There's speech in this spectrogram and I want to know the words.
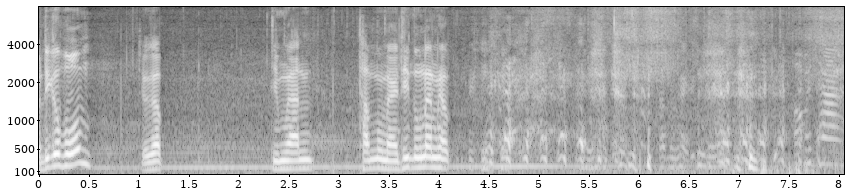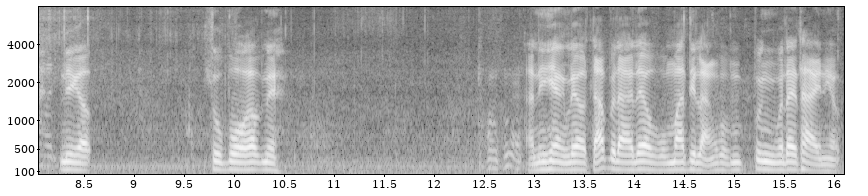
วัสดีครับผมเจอกับทีมงานทำตรงไหนที่ตรงนั้นครับ เขาไม่ทางเลยนี่ครับ สูบโบครับนี่ อันนี้แห้งแล้วจับเวลาแล้วผมมาทีหลังผมเพิ่งมาได้ถ่ายนี่ครับ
